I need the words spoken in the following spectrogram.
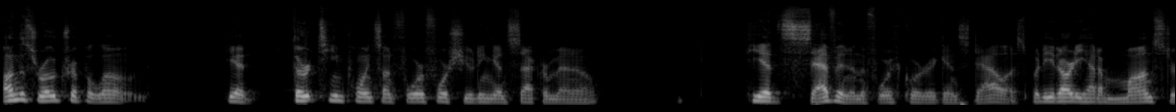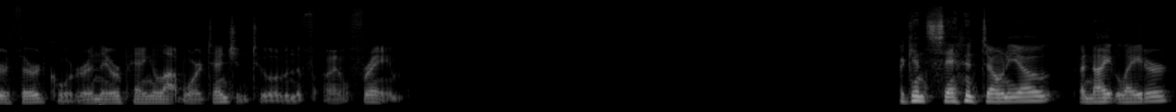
On this road trip alone, he had 13 points on 4 4 shooting against Sacramento. He had seven in the fourth quarter against Dallas, but he had already had a monster third quarter, and they were paying a lot more attention to him in the final frame. Against San Antonio, a night later,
